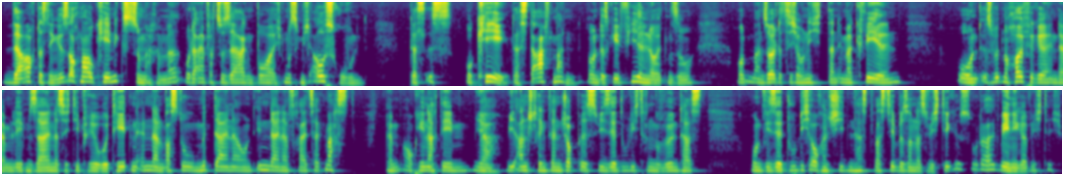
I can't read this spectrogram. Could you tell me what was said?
Da auch das Ding. Es ist auch mal okay, nichts zu machen ne? oder einfach zu sagen, boah, ich muss mich ausruhen. Das ist okay, das darf man und das geht vielen Leuten so. Und man sollte sich auch nicht dann immer quälen, und es wird noch häufiger in deinem Leben sein, dass sich die Prioritäten ändern, was du mit deiner und in deiner Freizeit machst. Ähm, auch je nachdem, ja, wie anstrengend dein Job ist, wie sehr du dich daran gewöhnt hast und wie sehr du dich auch entschieden hast, was dir besonders wichtig ist oder halt weniger wichtig.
